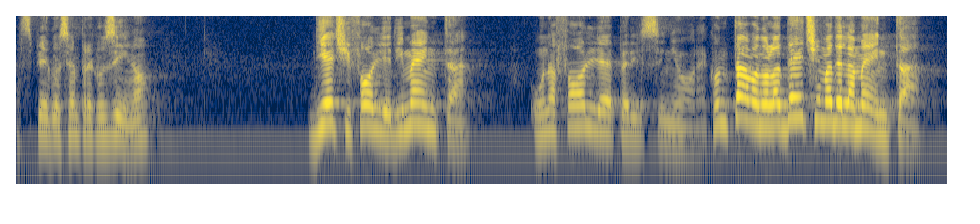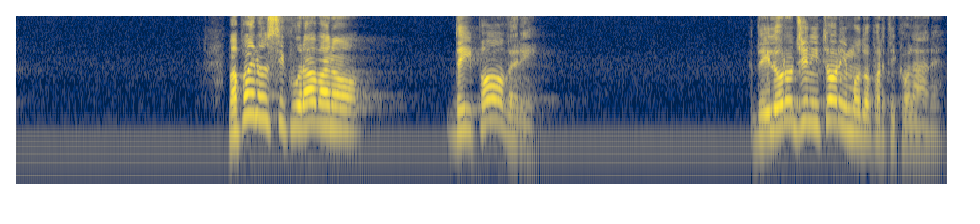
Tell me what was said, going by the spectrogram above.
spiego sempre così, no? Dieci foglie di menta, una foglia è per il Signore. Contavano la decima della menta, ma poi non si curavano dei poveri, dei loro genitori in modo particolare.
